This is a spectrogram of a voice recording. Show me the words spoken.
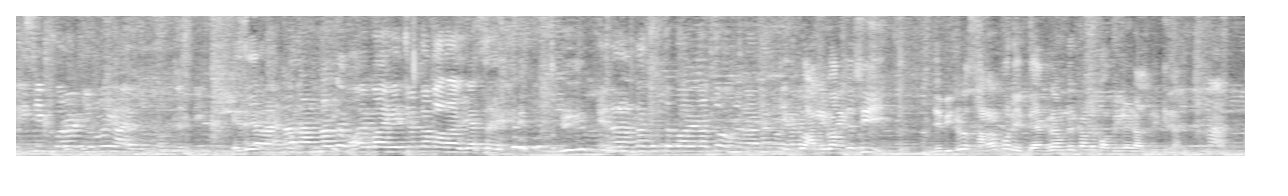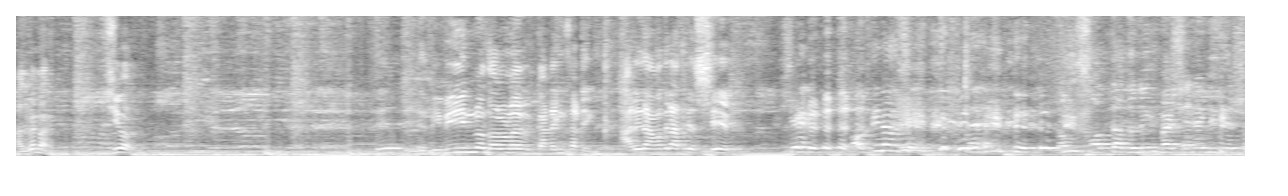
রিসিভ করার জন্যই আয়োজন করতেছি। এই যে- রান্নাতে ভয় পায় এই জন্য পালাই গেছে। এটা রান্না করতে পারে না তো আমরা রান্না করি কিন্তু আমি ভাবতেছি যে ভিডিওটা ছাড়ার পরে ব্যাকগ্রাউন্ডের কারণে কপিরাইট আসবে কিনা। না। আসবে না? শিওর বিভিন্ন ধরনের কাটিং সাটিং আর এই আমাদের আজকে শেফ অত্যাধুনিক মেশিনের নিজস্ব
